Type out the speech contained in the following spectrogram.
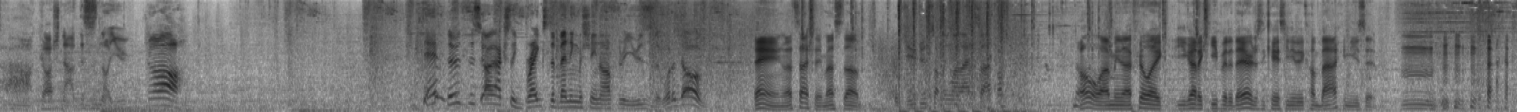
Oh, gosh, no, this is not you. Oh. Damn, dude, this guy actually breaks the vending machine after he uses it. What a dog. Dang, that's actually messed up. Would you do something like that, Sypher? No, I mean, I feel like you got to keep it there just in case you need to come back and use it. Mm.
